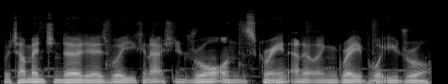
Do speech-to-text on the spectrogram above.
which I mentioned earlier is where you can actually draw on the screen and it'll engrave what you draw.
